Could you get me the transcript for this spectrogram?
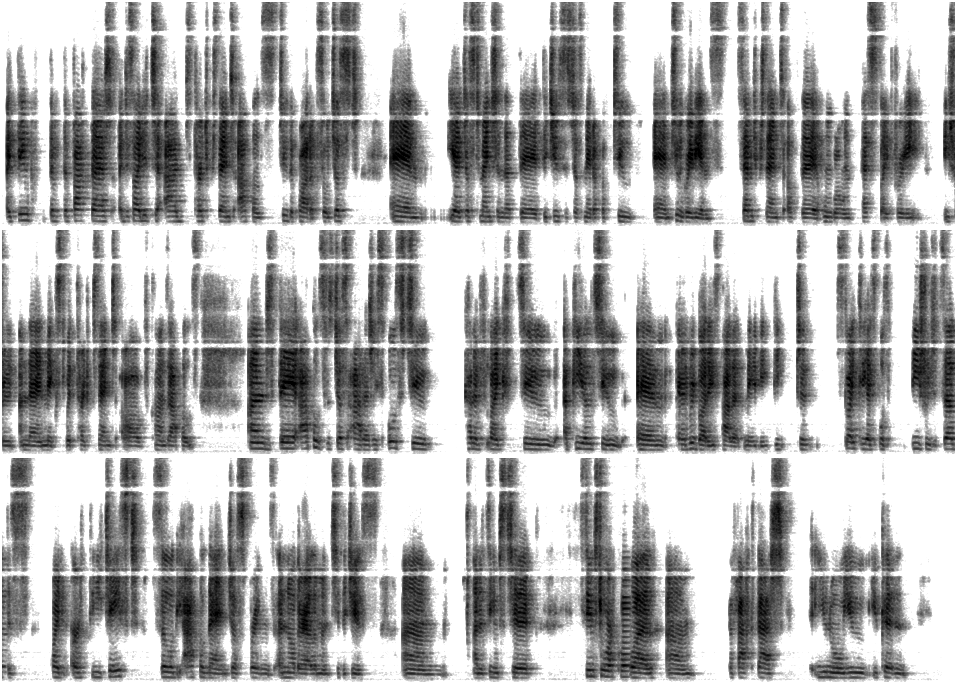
I think the the fact that I decided to add thirty percent apples to the product, so just um yeah, just to mention that the the juice is just made up of two um two ingredients, seventy percent of the homegrown pesticide free beetroot and then mixed with 30% of Con's apples. And the apples was just added, I suppose, to kind of like to appeal to um, everybody's palate, maybe to slightly, I suppose, beetroot itself is quite an earthy taste. So the apple then just brings another element to the juice, um, and it seems to seems to work quite well. Um, the fact that you know you you can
